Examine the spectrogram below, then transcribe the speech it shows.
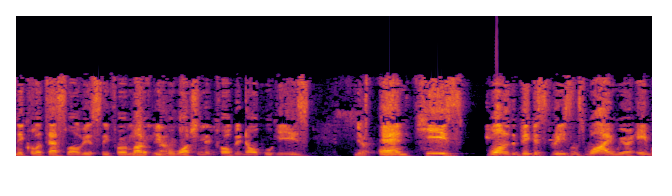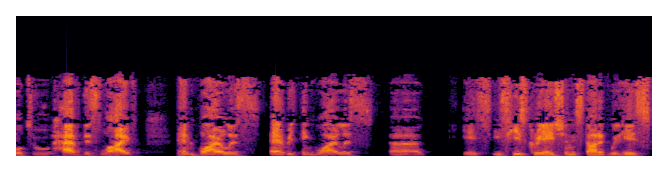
Nikola Tesla, obviously, for a lot of people Yeah. watching, they probably know who he is. Yeah. And he's one of the biggest reasons why we are able to have this live and wireless, everything wireless uh, is, is his creation. He started with his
